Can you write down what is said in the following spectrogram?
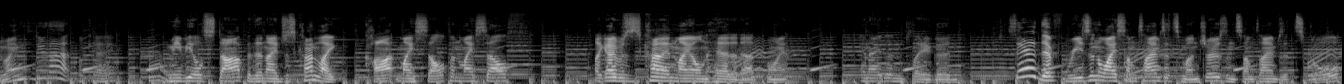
do I need to do that? Okay. Oh. Maybe it'll stop, and then I just kind of like caught myself and myself. Like I was kind of in my own head at that point, and I didn't play good. Is there a reason why sometimes it's Munchers and sometimes it's Skull?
